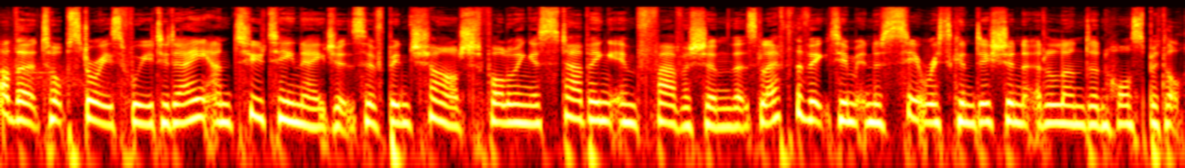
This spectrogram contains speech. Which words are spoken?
Other top stories for you today and two teenagers have been charged following a stabbing in Faversham that's left the victim in a serious condition at a London hospital.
